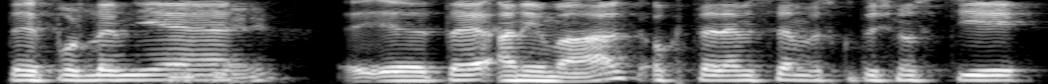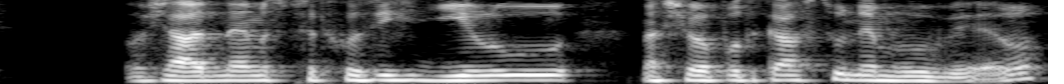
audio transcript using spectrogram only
To je podle mě, Okay. je- to je animák, o kterém jsem ve skutečnosti v žádném z předchozích dílů našeho podcastu nemluvil,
